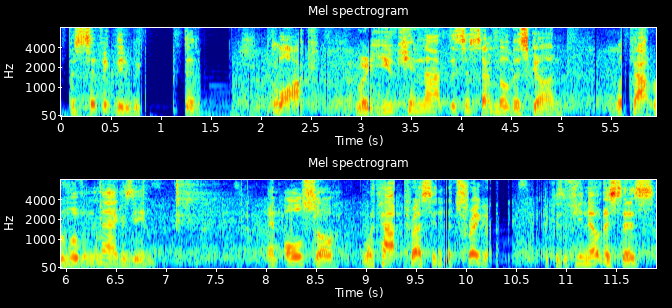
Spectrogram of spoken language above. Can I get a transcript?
Specifically requested Glock, where you cannot disassemble this gun without removing the magazine and also without pressing the trigger. Because if you notice this,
